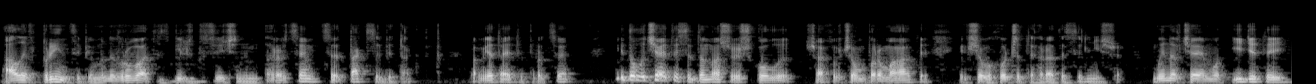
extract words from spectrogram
Але в принципі маневрувати з більш досвідченим гравцем це так собі тактика. Пам'ятайте про це. І долучайтеся до нашої школи шахи в чому перемагати, якщо ви хочете грати сильніше. Ми навчаємо і дітей,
